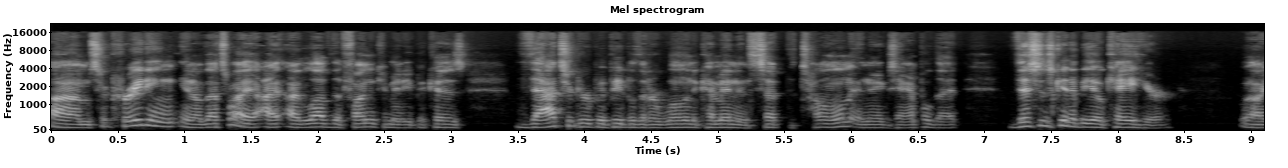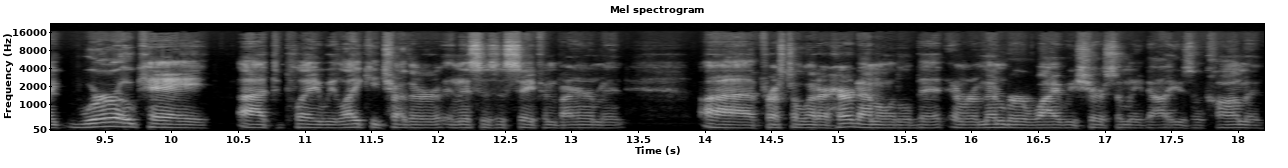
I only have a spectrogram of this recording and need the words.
Um, so creating, you know, that's why I, I love the fund committee because that's a group of people that are willing to come in and set the tone and the example that this is going to be okay here like we're okay uh, to play. We like each other, and this is a safe environment uh, for us to let our hair down a little bit and remember why we share so many values in common.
